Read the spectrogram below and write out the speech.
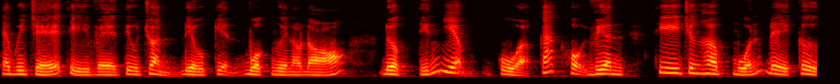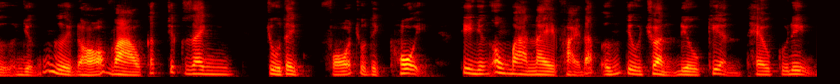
Theo quy chế thì về tiêu chuẩn điều kiện buộc người nào đó được tín nhiệm của các hội viên thì trường hợp muốn đề cử những người đó vào các chức danh chủ tịch, phó chủ tịch hội thì những ông bà này phải đáp ứng tiêu chuẩn điều kiện theo quy định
